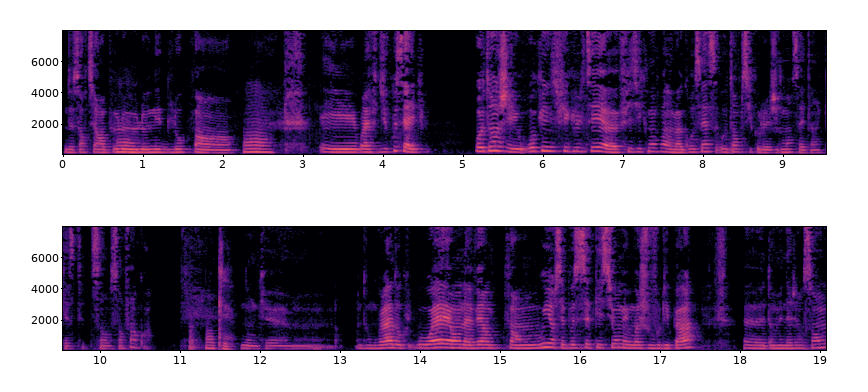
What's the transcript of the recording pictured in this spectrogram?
de sortir un peu le, hmm. nez de l'eau, enfin. Hmm. Et bref, du coup, c'est avec Autant j'ai eu aucune difficulté euh, physiquement pendant ma grossesse, autant psychologiquement ça a été un casse-tête sans, fin quoi. Ok. Donc, euh, donc voilà, donc ouais, on avait Enfin oui, on s'est posé cette question, mais moi je voulais pas euh, d'emménager ensemble.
